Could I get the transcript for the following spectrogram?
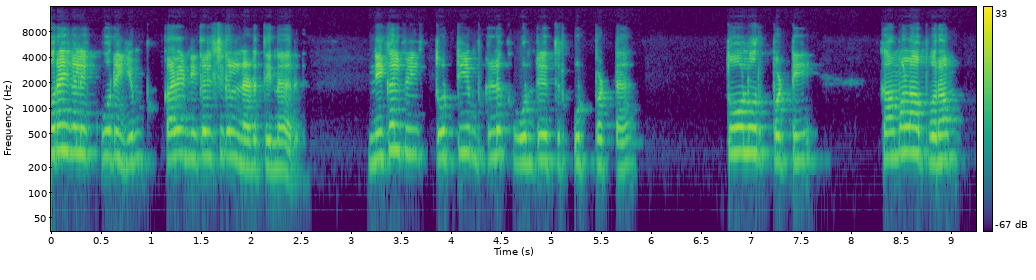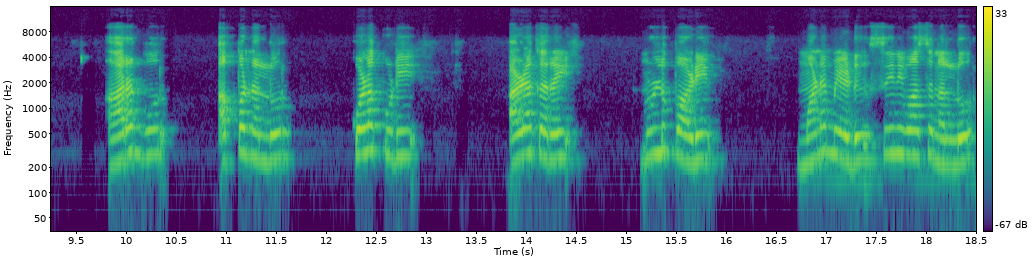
குறைகளை கூறியும் கலை நிகழ்ச்சிகள் நடத்தினர். நிகழ்வில் தொட்டியம் கிழக்கு ஒன்றியத்திற்குட்பட்ட தோலூர்பட்டி கமலாபுரம் அரங்கூர் அப்பநல்லூர் கொளக்குடி அழகரை முள்ளுப்பாடி மணமேடு சீனிவாசநல்லூர்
